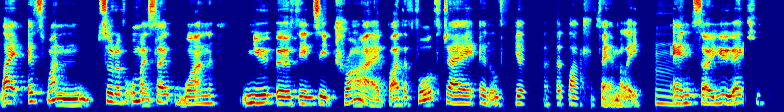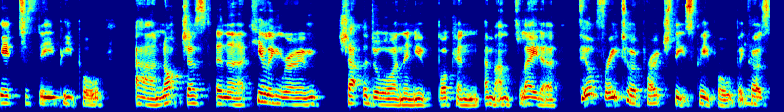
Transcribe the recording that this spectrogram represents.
Like it's one sort of almost like one new Earth NZ tribe. By the fourth day, it'll feel a bit like a family, mm. and so you actually get to see people uh, not just in a healing room shut the door, and then you book in a month later, feel free to approach these people because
